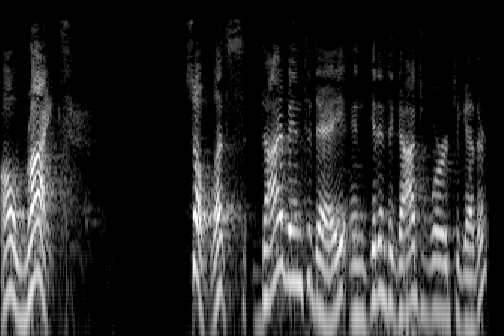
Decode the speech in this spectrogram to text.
All right. So let's dive in today and get into God's Word together.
